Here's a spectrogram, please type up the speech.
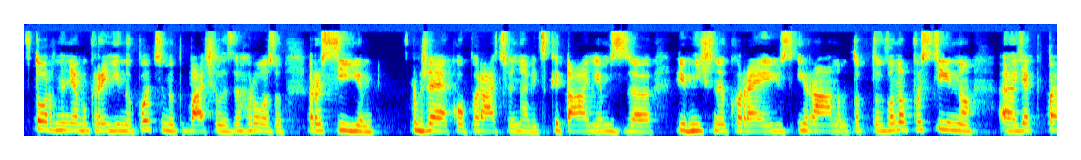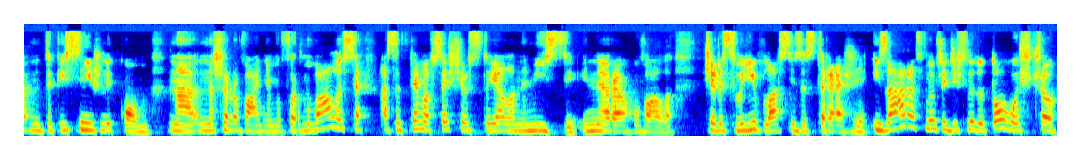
вторгнення в Україну. Потім ми побачили загрозу Росії. Вже кооперацію навіть з Китаєм, з Північною Кореєю, з Іраном. Тобто воно постійно, е, як певний такий сніжний ком на нашаруваннями формувалося, а система все ще стояла на місці і не реагувала через свої власні застереження. І зараз ми вже дійшли до того, що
